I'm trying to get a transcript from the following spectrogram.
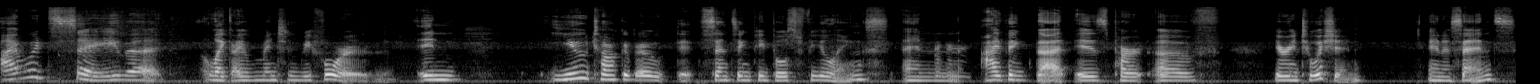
I would say that, like I mentioned before, in you talk about sensing people's feelings, and mm-hmm. I think that is part of your intuition, in a sense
